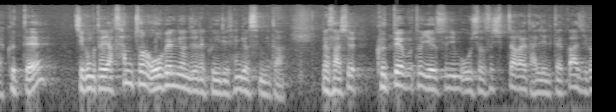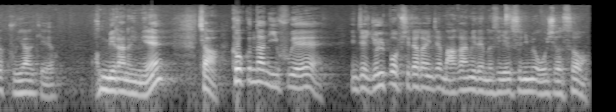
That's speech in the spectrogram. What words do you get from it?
예, 그때 지금부터 약 3,500년 전에 그 일이 생겼습니다. 사실 그때부터 예수님 오셔서 십자가에 달릴 때까지가 구약이에요. 엄밀한 의미에. 자, 그거 끝난 이후에 이제 율법 시대가 이제 마감이 되면서 예수님이 오셔서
